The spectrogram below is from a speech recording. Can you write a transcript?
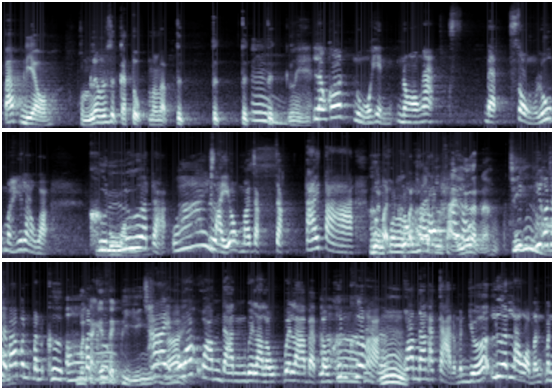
แป๊บเดียว ผมเริ่มรู้สึกกระตุกมันแบบตึกตึกตึกตึกอะไรเงี้ยแล้วก็หนูเห็นน้องอะแบบส่งรูปมาให้เราอะคือบวมเลือดอะๆว้ายไหลออกมาจากจาก ใต้ตาเหมือนคนร้องไห้เป็นสายเลือดนะครับจริงพี่พี่เข้าใจป่ะมันมันคืออ๋อเหมือนมันแต่งเอฟเฟกต์ผีอย่างงี้ใช่ได้เพราะว่าความดันเวลาเราเวลาแบบเราขึ้นอ่าเครื่องอะอืมความดันอากาศอะมันเยอะเลือดเราอะมันมัน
